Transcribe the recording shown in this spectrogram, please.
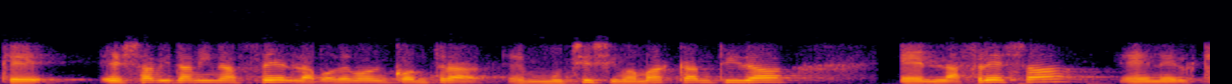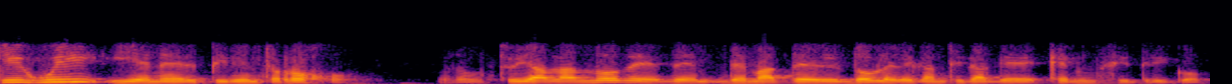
que esa vitamina C la podemos encontrar en muchísima más cantidad en la fresa, en el kiwi y en el pimiento rojo. estoy hablando de, más del doble de cantidad que, que en un cítrico.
